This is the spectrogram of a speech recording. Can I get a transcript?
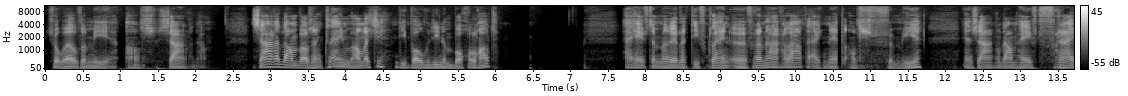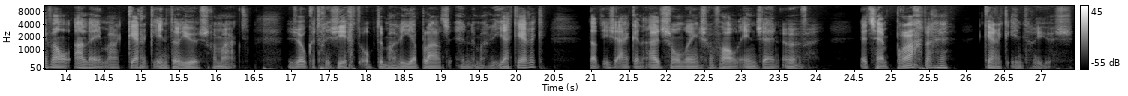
zowel Vermeer als Saredam. Saredam was een klein mannetje die bovendien een bochel had. Hij heeft een relatief klein oeuvre nagelaten, eigenlijk net als Vermeer. En Zagendam heeft vrijwel alleen maar kerkinterieurs gemaakt. Dus ook het gezicht op de Mariaplaats en de Mariakerk. Dat is eigenlijk een uitzonderingsgeval in zijn oeuvre. Het zijn prachtige kerkinterieurs.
